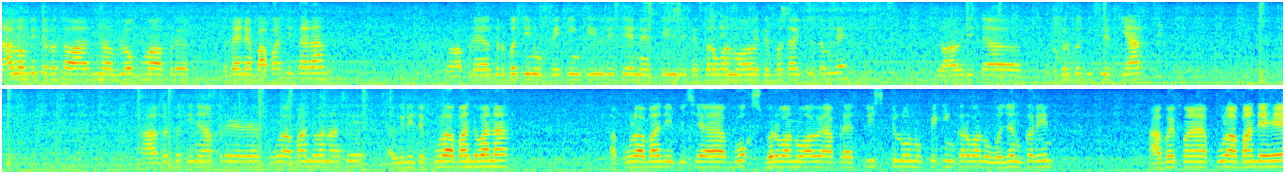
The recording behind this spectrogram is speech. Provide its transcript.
ચાલો મિત્રો, તો આજના બ્લોગમાં આપણે બધાને બાપા સીતારામ. તો આપણે અગરબત્તીનું પેકિંગ કેવી રીતે ને કેવી રીતે કરવાનું આવે તે બતાવીશું તમને. જો આવી રીતે અગરબત્તી છે ત્યાર. આ અગરબત્તીને આપણે પૂળા બાંધવાના છે. આવી રીતે પૂળા બાંધવાના. આ પૂળા બાંધી પછી આ બોક્સ ભરવાનું આવે. આપણે ત્રીસ કિલોનું પેકિંગ કરવાનું વજન કરીને. આ ભાઈ પણ પૂળા બાંધે છે.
